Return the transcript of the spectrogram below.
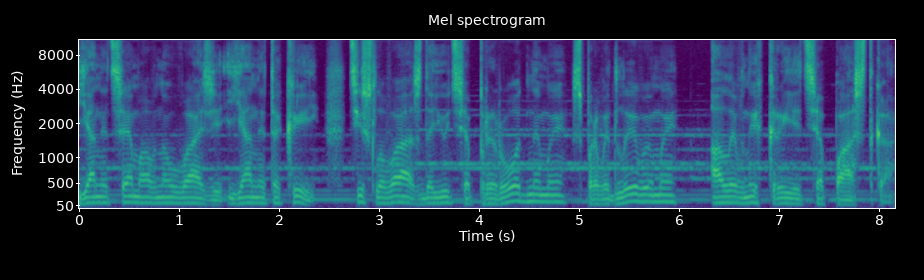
Я не це мав на увазі, я не такий. Ці слова здаються природними, справедливими, але в них криється пастка.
